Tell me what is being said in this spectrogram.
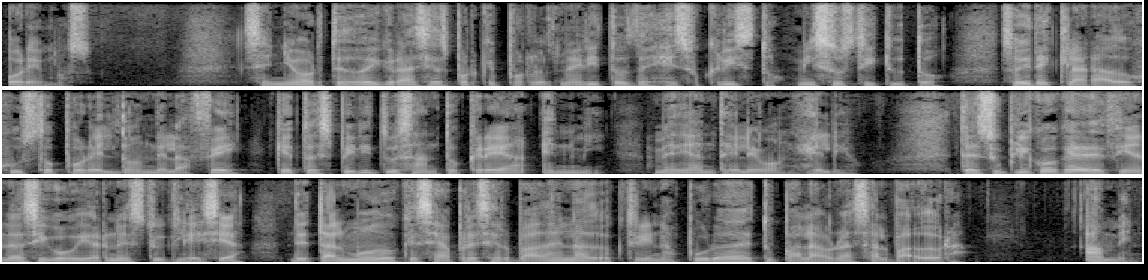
Oremos. Señor, te doy gracias porque por los méritos de Jesucristo, mi sustituto, soy declarado justo por el don de la fe que tu Espíritu Santo crea en mí, mediante el Evangelio. Te suplico que defiendas y gobiernes tu iglesia de tal modo que sea preservada en la doctrina pura de tu palabra salvadora. Amén.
